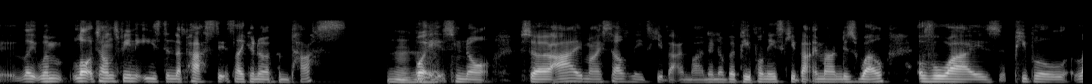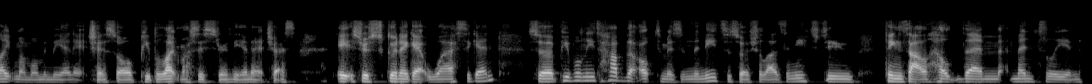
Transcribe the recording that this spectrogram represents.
eh, like, when lockdown's been eased in the past, it's like an open pass Mhm. but it's not. So I myself need to keep that in mind, and other people need to keep that in mind as well. Otherwise, people like my mum in the NHS or people like my sister in the NHS, it's just going to get worse again. So people need to have that optimism. They need to socialize. They need to do things that'll help them mentally and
